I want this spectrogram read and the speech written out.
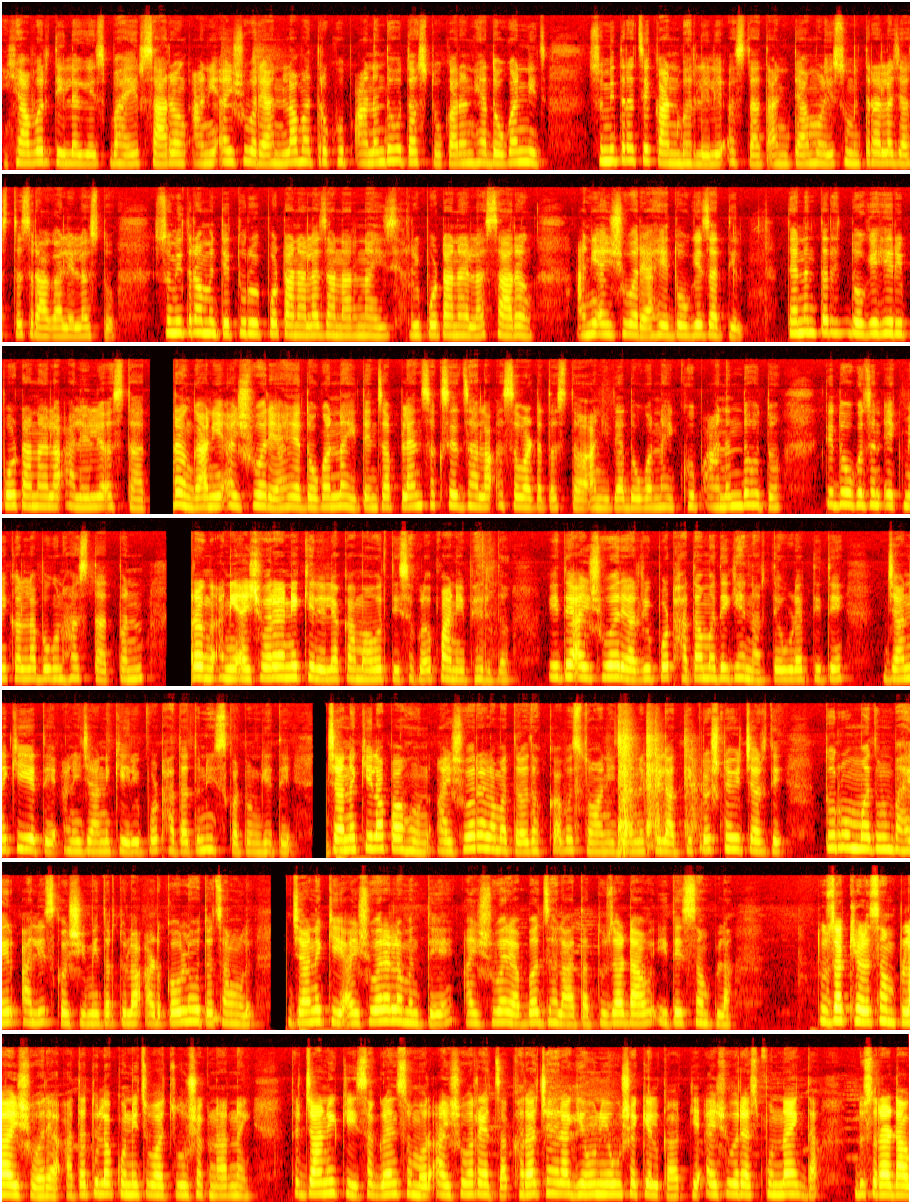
ह्यावरती लगेच बाहेर सारंग आणि ऐश्वर्यांना मात्र खूप आनंद होत असतो कारण ह्या दोघांनीच सुमित्राचे कान भरलेले असतात आणि त्यामुळे सुमित्राला जास्तच राग आलेला असतो. सुमित्रा म्हणते तू रिपोर्ट आणायला जाणार नाहीस. रिपोर्ट आणायला सारंग आणि ऐश्वर्या हे दोघे जातील. त्यानंतर दोघे हे रिपोर्ट आणायला आलेले असतात. रंग आणि ऐश्वर्या या दोघांनाही त्यांचा प्लॅन सक्सेस झाला असं वाटत असतं आणि त्या दोघांनाही खूप आनंद होतो. ते दोघंजण एकमेकांना बघून हसतात पण रंग आणि ऐश्वर्याने केलेल्या कामावरती सगळं पाणी फिरतं. इथे ऐश्वर्या रिपोर्ट हातामध्ये घेणार तेवढ्यात तिथे जानकी येते आणि जानकी रिपोर्ट हातातून हिसकटून घेते. जानकीला पाहून ऐश्वर्याला मात्र धक्का बसतो आणि जानकीला ती प्रश्न विचारते तू रूममधून बाहेर आलीस कशी? मी तर तुला अडकवलं होतं चांगलं. जानकी ऐश्वर्याला म्हणते ऐश्वर्या बस झाला आता. तुझा डाव इथे संपला. तुझा खेळ संपला ऐश्वर्या. आता तुला कोणीच वाचवू शकणार नाही. तर जानकी सगळ्यांसमोर ऐश्वर्याचा खरा चेहरा घेऊन येऊ शकेल का? की ऐश्वर्यास पुन्हा एकदा दुसरा डाव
